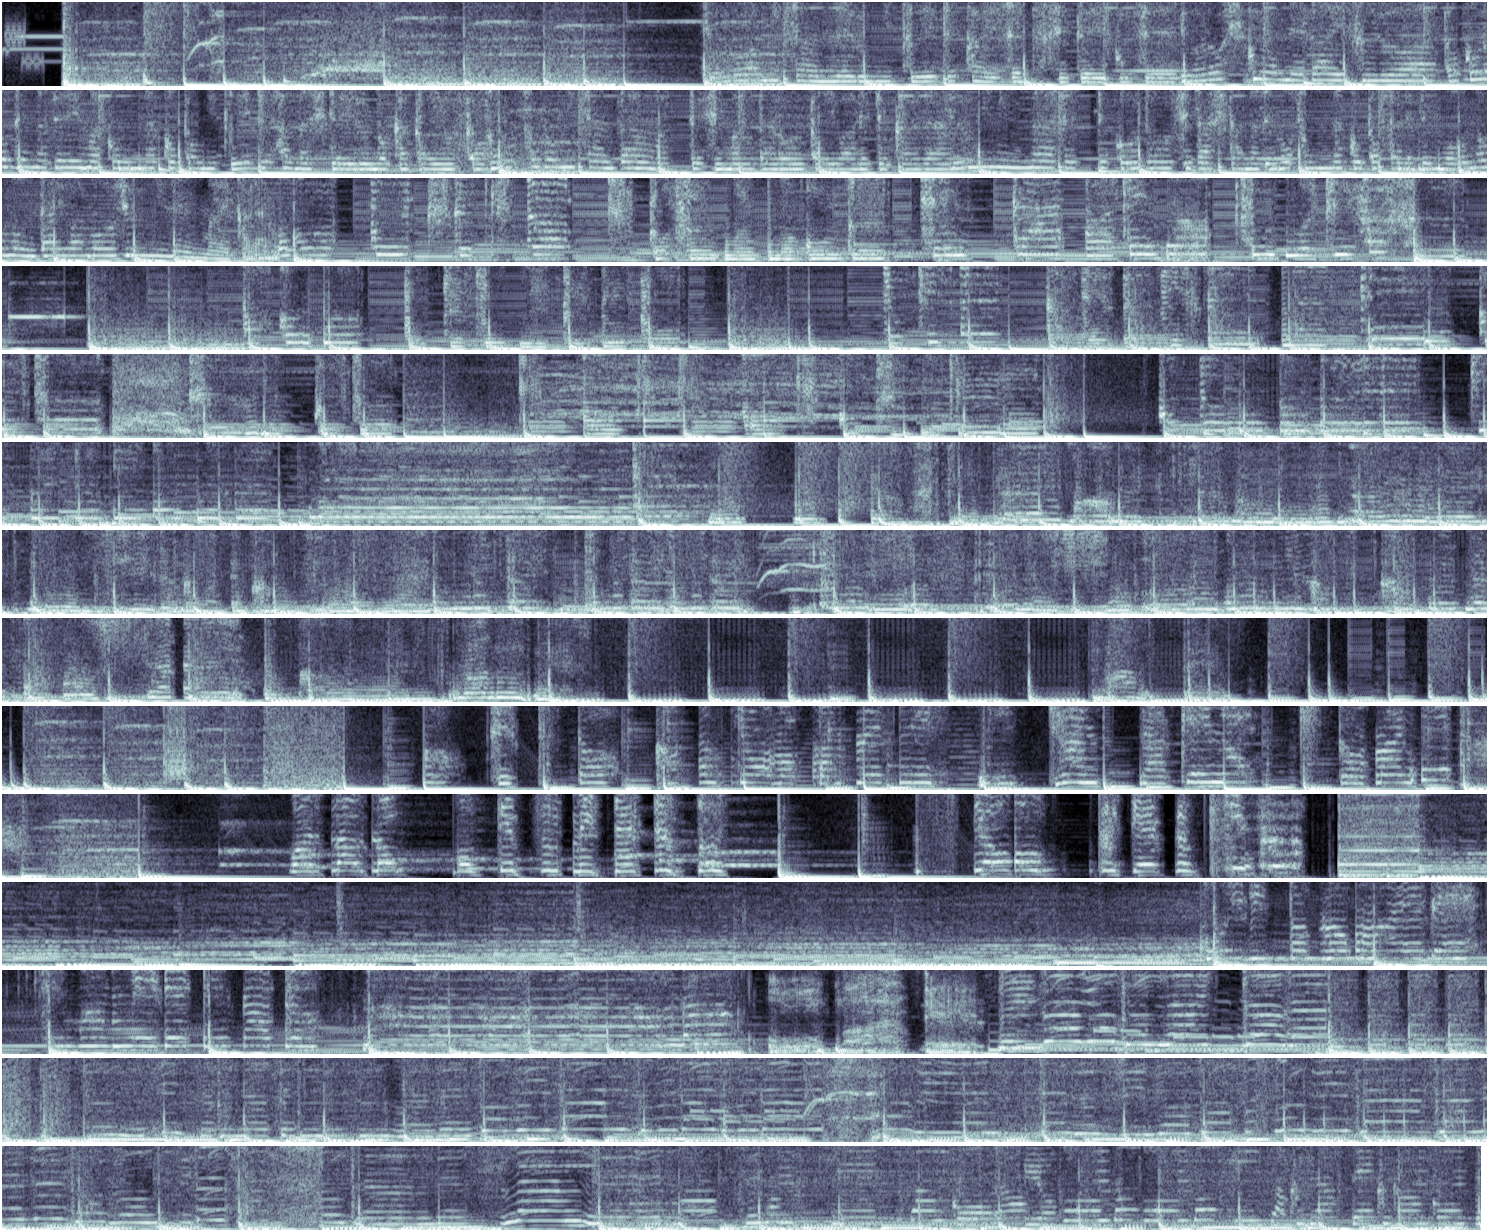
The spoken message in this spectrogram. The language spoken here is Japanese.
今日は2チャンネルについて解説していくぜ。よろしくお願いするわ。ところでなぜ今こんなことについて話しているのかというと、そろそろ2チャンが埋まってしまうだろうと言われてから、急にみんな焦って行動しだしたのでもそんなことされてもこの問題はもう12年前から起こってしてきた。突然の声で知ったわけのすぐきさす。過去の不潔に気るとしちゃえ顔につまんねなんできっと環境のためにみちゃんだけの人間にわらの墓穴見てると塩をかける傷小さくなってく観光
